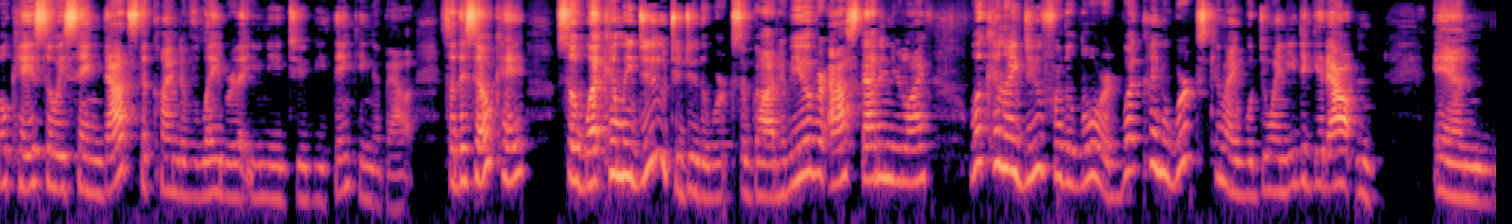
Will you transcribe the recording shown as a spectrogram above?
Okay, so he's saying that's the kind of labor that you need to be thinking about. So they say, Okay, so what can we do to do the works of God? Have you ever asked that in your life? What can I do for the Lord? What kind of works can I do? I need to get out and and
